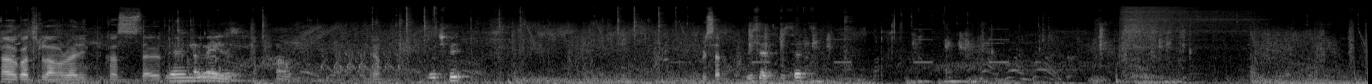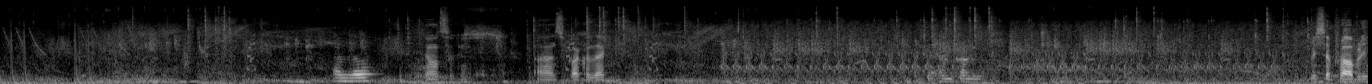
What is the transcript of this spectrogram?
Now we got too long already because they will Yeah, in The the maze. maze. Oh. HP. reset. Reset. Reset. I'm low. No, it's okay. And Subaku lag. I'm coming. Reset probably.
